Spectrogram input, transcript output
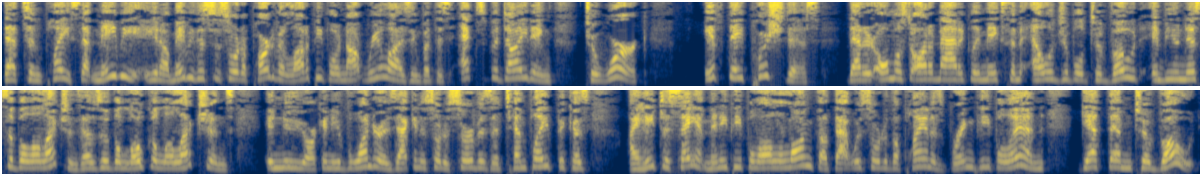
that's in place that maybe, you know, maybe this is sort of part of it. A lot of people are not realizing, but this expediting to work, if they push this, that it almost automatically makes them eligible to vote in municipal elections. Those are the local elections in New York. And you wonder, is that going to sort of serve as a template? Because I hate to say it, many people all along thought that was sort of the plan is bring people in, get them to vote.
